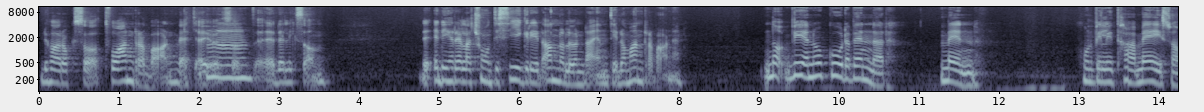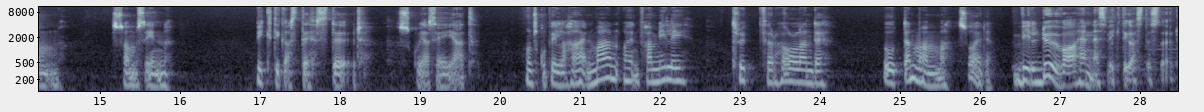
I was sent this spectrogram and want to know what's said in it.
Du har också två andra barn, vet jag ju. Mm. Så är, det liksom, är din relation till Sigrid annorlunda än till de andra barnen? No, vi är nog goda vänner, men hon vill inte ha mig som, som sin viktigaste stöd, skulle jag säga. att Hon skulle vilja ha en man och en familj, tryggt förhållande utan mamma, så är det. Vill du vara hennes viktigaste stöd?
